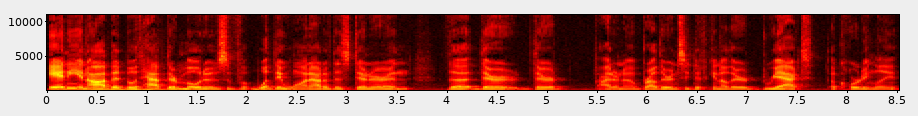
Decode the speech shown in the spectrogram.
Annie and Abed both have their motives of what they want out of this dinner and the their their I don't know brother and significant other react accordingly.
